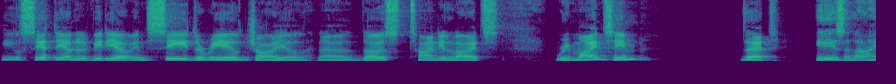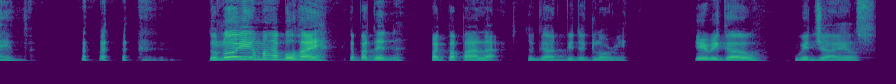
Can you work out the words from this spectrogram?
You'll see at the end of the video and see the real Jyel. Now, those tiny lights reminds him that he is alive. Tuloy ang mga buhay, kapatid. Pagpapala. To God be the glory. Here we go with Jyel.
